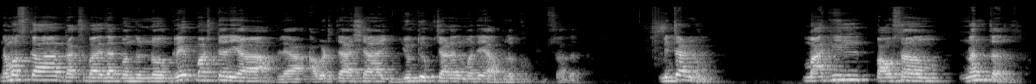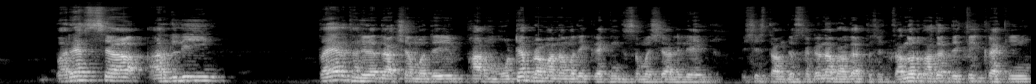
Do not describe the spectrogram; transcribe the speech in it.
नमस्कार द्राक्ष बाजार बंधूंनो. ग्रेप मास्टर या आपल्या आवडत्या अशा यूट्यूब चॅनलमध्ये आपलं खूप खूप स्वागत. मित्रांनो मागील पावसानंतर बऱ्याचशा अर्ली तयार झालेल्या द्राक्षामध्ये फार मोठ्या प्रमाणामध्ये क्रॅकिंगची समस्या आलेली आहे. विशेषतः आमच्या सटाणा भागात तसेच चांदोर भागात देखील क्रॅकिंग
